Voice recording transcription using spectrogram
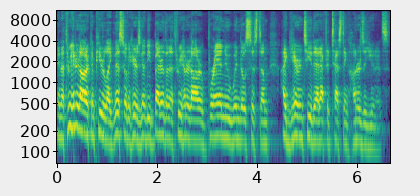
And a $300 computer like this over here is going to be better than a $300 brand new Windows system. I guarantee you that after testing hundreds of units.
